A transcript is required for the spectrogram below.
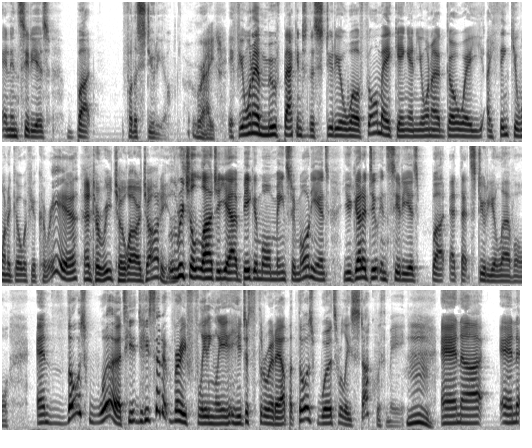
an Insidious, but for the studio. Right. If you want to move back into the studio world of filmmaking and you want to go where you- I think you want to go with your career, And to reach a large audience. reach a larger, yeah, a bigger, more mainstream audience, you got to do Insidious, but at that studio level. And those words, he, he said it very fleetingly. He just threw it out, but those words really stuck with me. And uh, and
